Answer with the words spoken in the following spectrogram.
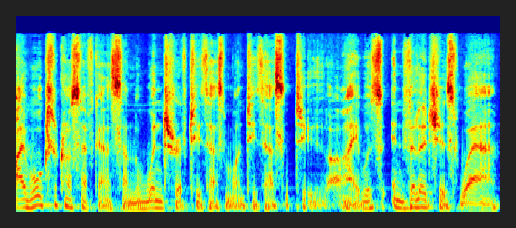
I walked across Afghanistan the winter of 2001, 2002. I was in villages where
